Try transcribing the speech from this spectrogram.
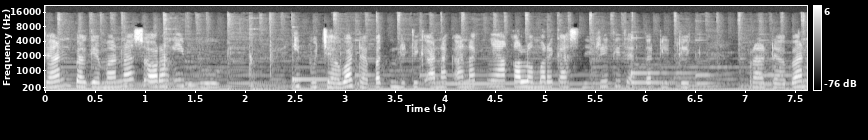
dan bagaimana seorang ibu ibu Jawa dapat mendidik anak-anaknya kalau mereka sendiri tidak terdidik peradaban,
